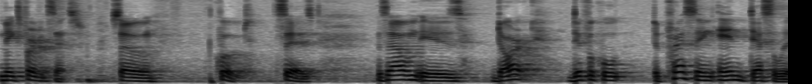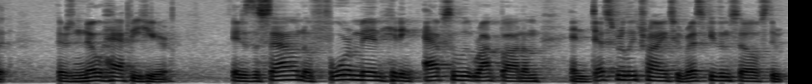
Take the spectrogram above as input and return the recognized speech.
makes perfect sense so quote it says this album is dark difficult depressing and desolate there's no happy here it is the sound of four men hitting absolute rock bottom and desperately trying to rescue themselves through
